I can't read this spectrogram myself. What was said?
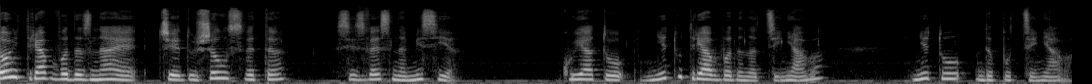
той трябва да знае, че е дошъл света с известна мисия, която нито трябва да надценява, нито да подценява.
